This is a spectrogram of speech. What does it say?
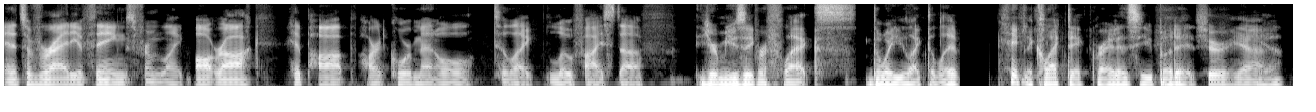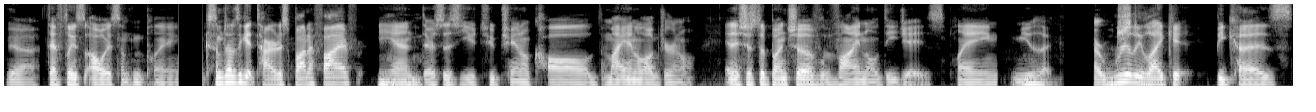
And it's a variety of things from like alt rock, hip hop, hardcore metal to like lo fi stuff. Your music reflects the way you like to live. Eclectic, right? As you put it. Sure. Yeah. Yeah. yeah. Definitely it's always something playing. Sometimes I get tired of Spotify, and there's this YouTube channel called My Analog Journal and it's just a bunch of vinyl DJs playing music. Mm, I really like it because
